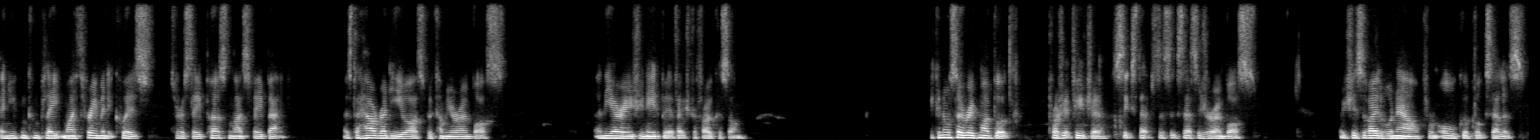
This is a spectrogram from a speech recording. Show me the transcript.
and you can complete my three minute quiz to receive personalized feedback as to how ready you are to become your own boss and the areas you need a bit of extra focus on. You can also read my book, Project Future Six Steps to Success as Your Own Boss, which is available now from all good booksellers.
